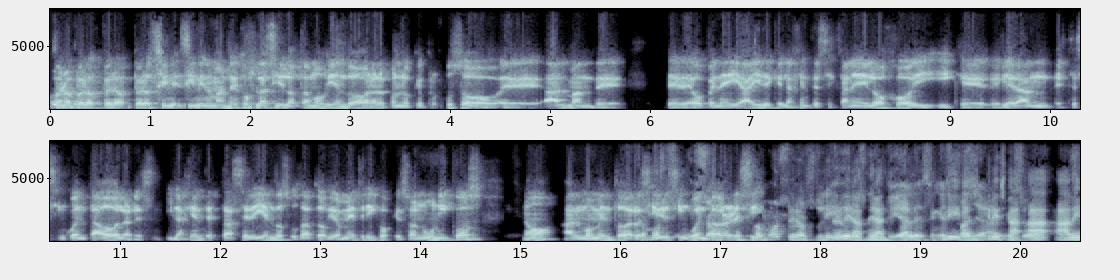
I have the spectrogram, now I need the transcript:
Bueno, pero, pero, pero sin, sin, ir más lejos, Plácido, lo estamos viendo ahora con lo que propuso eh, Altman de, de, OpenAI, de que la gente se escanee el ojo y, y, que le dan este 50 dólares. Y la gente está cediendo sus datos biométricos que son únicos ¿no? Al momento de recibir 50 dólares. Somos los líderes mundiales en España. a, mí,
